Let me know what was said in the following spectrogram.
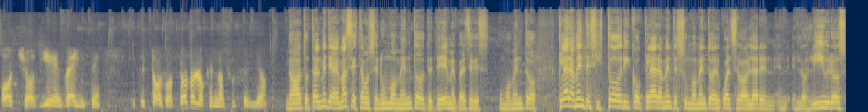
ocho, diez, veinte, este, todo, todo lo que nos sucedió. No, totalmente. Además estamos en un momento, TT, me parece que es un momento, claramente es histórico, claramente es un momento del cual se va a hablar en, en- en los libros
